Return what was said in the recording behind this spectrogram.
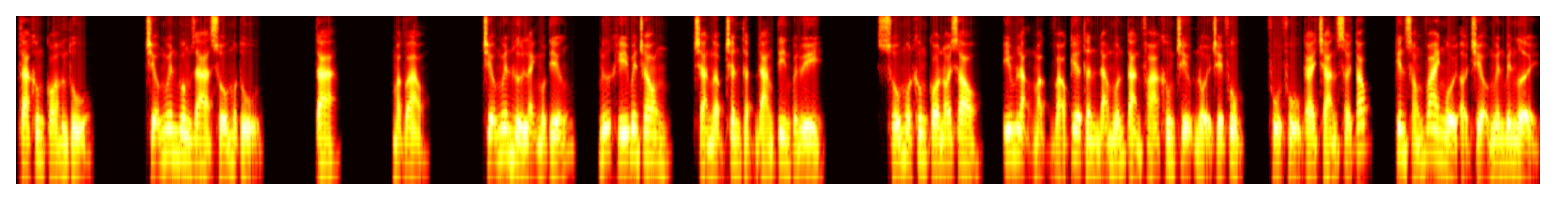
ta không có hứng thú. Triệu nguyên bông ra số một thủ. Ta mặc vào. Triệu nguyên hừ lạnh một tiếng, ngữ khí bên trong tràn ngập chân thật đáng tin quyền uy. Số một không có nói sau, im lặng mặc vào kia thân đã muốn tàn phá không chịu nổi chế phục, phủ phủ cái chán sợi tóc, kiên sóng vai ngồi ở triệu nguyên bên người,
